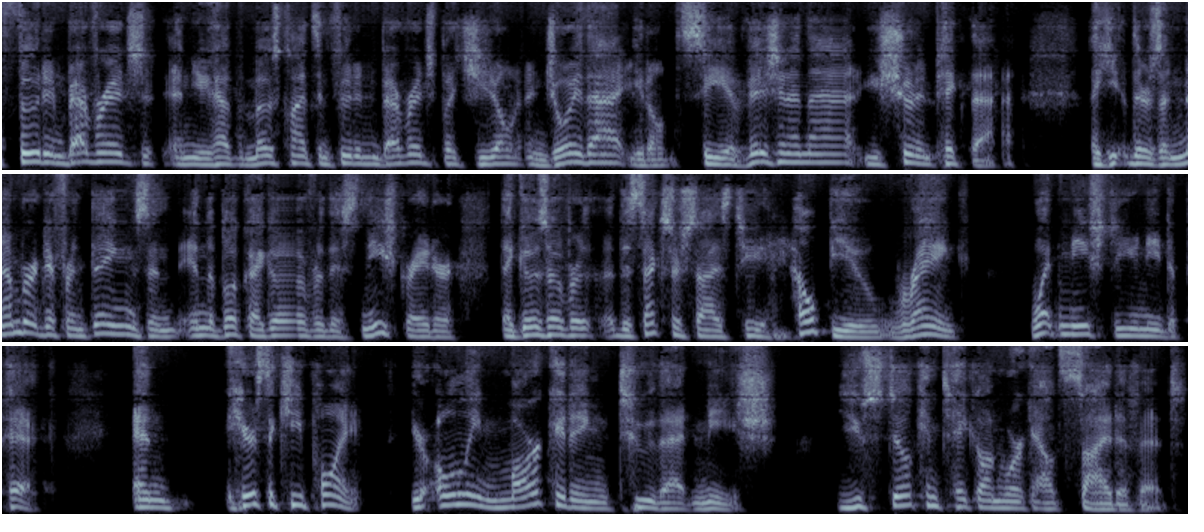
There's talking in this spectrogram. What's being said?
food and beverage and you have the most clients in food and beverage, but you don't enjoy that, you don't see a vision in that, you shouldn't pick that. Like there's a number of different things. And in the book, I go over this niche grader that goes over this exercise to help you rank what niche do you need to pick? And here's the key point. You're only marketing to that niche you still can take on work outside of it.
